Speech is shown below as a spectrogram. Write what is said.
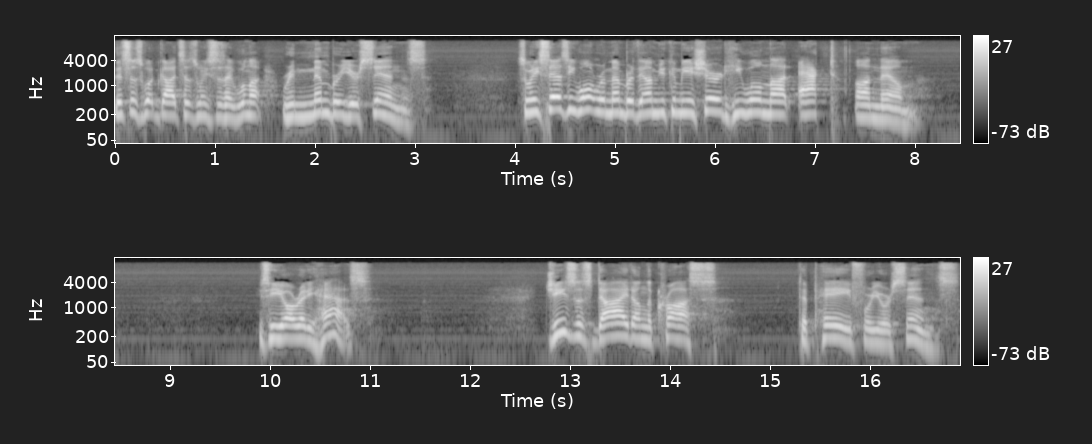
This is what God says when He says, I will not remember your sins. So when He says He won't remember them, you can be assured He will not act on them. You see, He already has. Jesus died on the cross to pay for your sins.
